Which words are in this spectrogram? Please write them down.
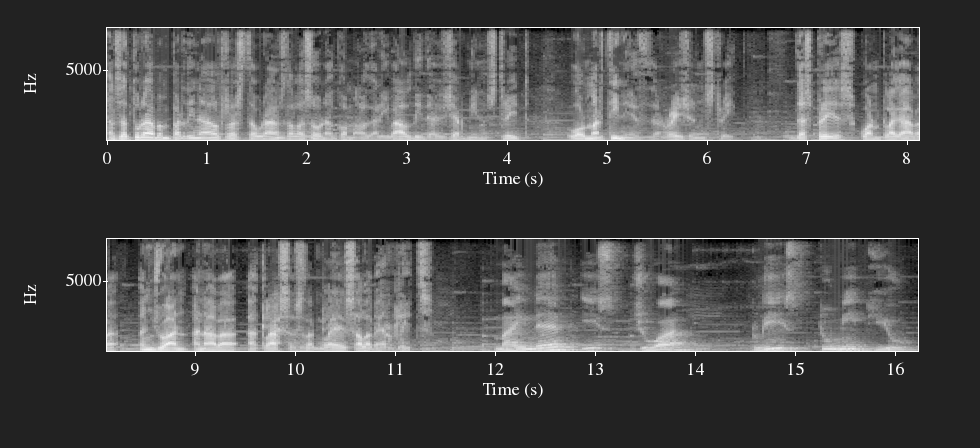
Ens aturàvem per dinar als restaurants de la zona com el Garibaldi de Germin Street o el Martínez de Regent Street. Després, quan plegava, en Joan anava a classes d'anglès a la Berlitz. My name is Joan. Pleased to meet you.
